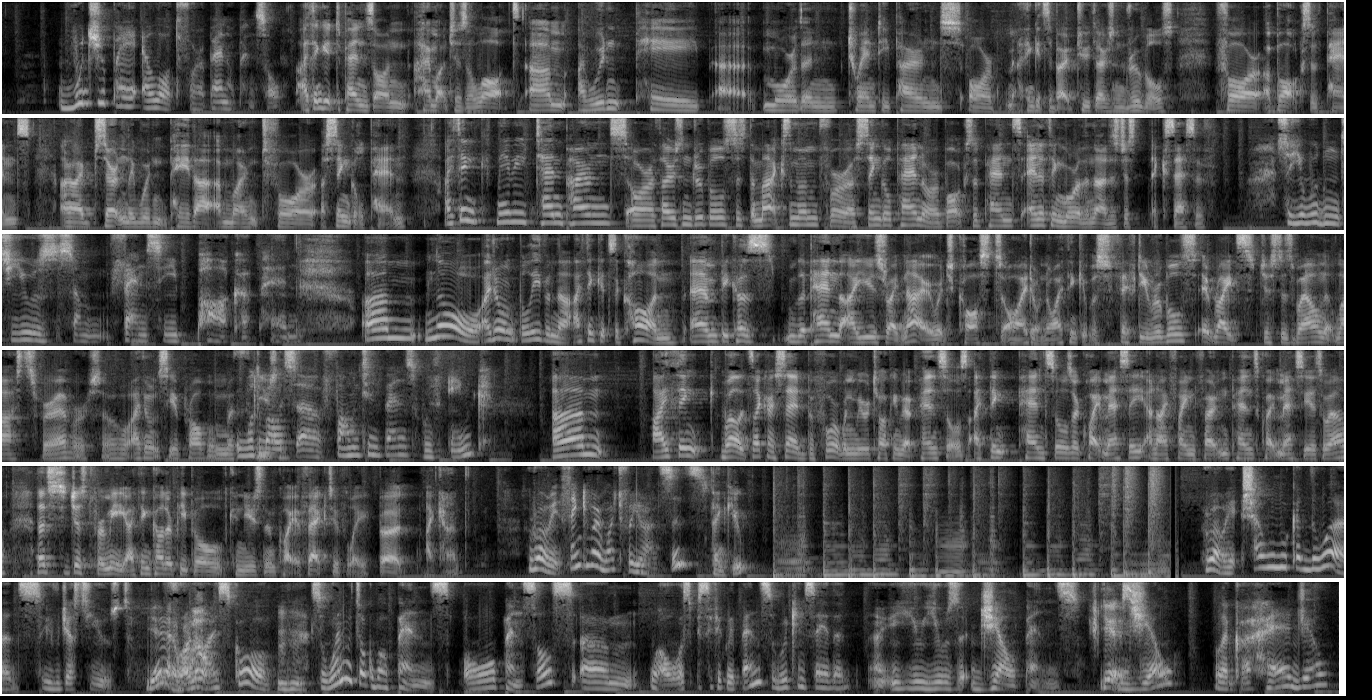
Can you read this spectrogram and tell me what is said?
Would you pay a lot for a pen or pencil? I think it depends on how much is a lot. Um, I wouldn't pay uh, more than twenty pounds, or I think it's about two thousand rubles, for a box of pens, and I certainly wouldn't pay that amount for a single pen. I think maybe ten pounds or a thousand rubles is the maximum for a single pen or a box of pens. Anything more than that is just excessive. So you wouldn't use some fancy Parker pen? Um, no, I don't believe in that. I think it's a con um, because the pen that I use right now, which costs, oh, I don't know, I think it was 50 rubles, it writes just as well and it lasts forever. So I don't see a problem with What using- about uh, fountain pens with ink? Um, I think, well, it's like I said before when we were talking about pencils. I think pencils are quite messy, and I find fountain pens quite messy as well. That's just for me. I think other people can use them quite effectively, but I can't. Rory, thank you very much for your answers. Thank you. Rory, shall we look at the words you've just used? Yeah, for why not? high score. So when we talk about pens or pencils, um, well, specifically pens, we can say that uh, you use gel pens. Yes. Gel, like a hair gel.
